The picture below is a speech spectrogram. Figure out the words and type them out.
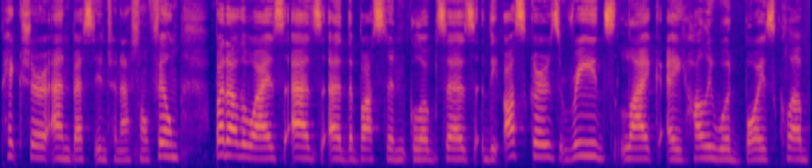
Picture and Best International Film. But otherwise, as uh, the Boston Globe says, the Oscars reads like a Hollywood boys' club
